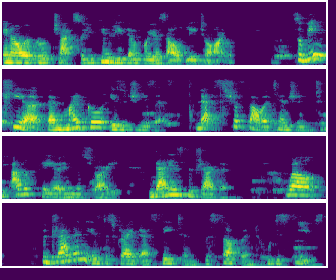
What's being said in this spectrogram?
in our group chat so you can read them for yourself later on. So, being clear that Michael is Jesus, let's shift our attention to the other player in the story, that is the dragon. Well, the dragon is described as Satan, the serpent who deceives.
